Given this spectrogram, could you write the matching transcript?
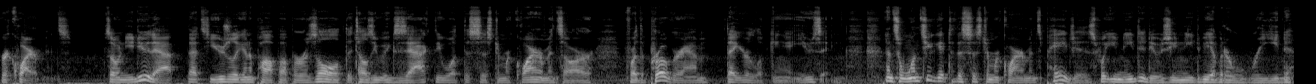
requirements. So when you do that, that's usually going to pop up a result that tells you exactly what the system requirements are for the program that you're looking at using. And so once you get to the system requirements pages, what you need to do is you need to be able to read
